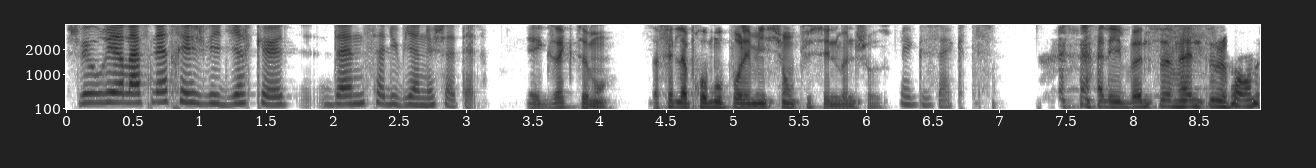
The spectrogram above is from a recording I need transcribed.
Je vais ouvrir la fenêtre et je vais dire que Dan salue bien Neuchâtel. Exactement. Ça fait de la promo pour l'émission, en plus, c'est une bonne chose. Exact. Allez, bonne semaine tout le monde.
